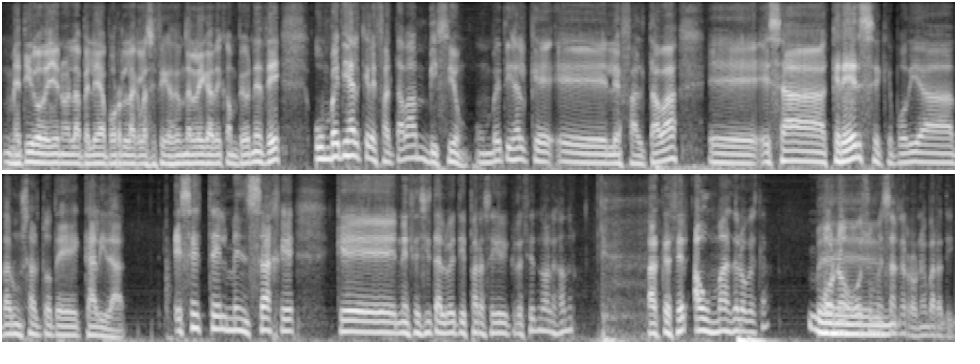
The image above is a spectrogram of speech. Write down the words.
metido de lleno en la pelea por la clasificación de la Liga de Campeones de un Betis al que le faltaba ambición, un Betis al que eh, le faltaba esa creerse que podía dar un salto de calidad. ¿Es este el mensaje que necesita el Betis para seguir creciendo, Alejandro? ¿Para crecer aún más de lo que está? ¿O no? ¿O es un Eh, mensaje erróneo para ti?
